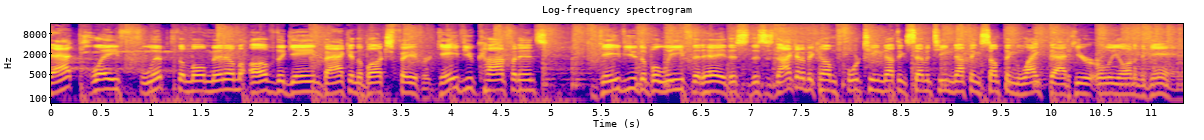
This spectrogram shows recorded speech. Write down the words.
that play flipped the momentum of the game back in the Bucks' favor. Gave you confidence, gave you the belief that hey, this this is not going to become 14 nothing, 17 nothing, something like that here early on in the game.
